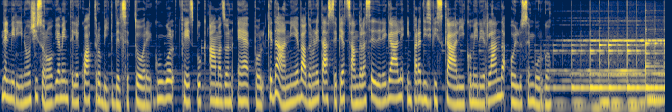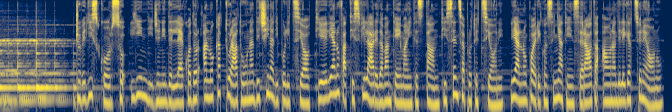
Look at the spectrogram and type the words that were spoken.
Nel mirino ci sono ovviamente le quattro big del settore, Google, Facebook, Amazon e Apple, che da anni evadono le tasse piazzando la sede legale in paradisi fiscali come l'Irlanda o il Lussemburgo. Giovedì scorso gli indigeni dell'Ecuador hanno catturato una decina di poliziotti e li hanno fatti sfilare davanti ai manifestanti senza protezioni. Li hanno poi riconsegnati in serata a una delegazione ONU.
